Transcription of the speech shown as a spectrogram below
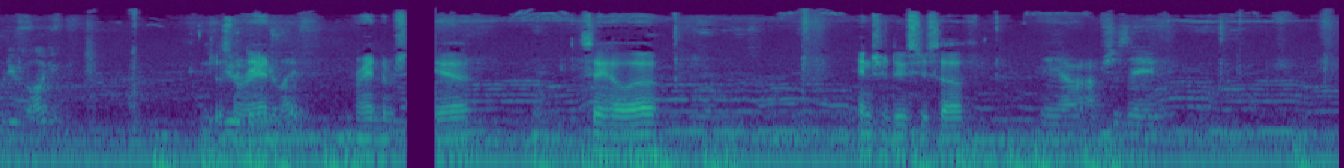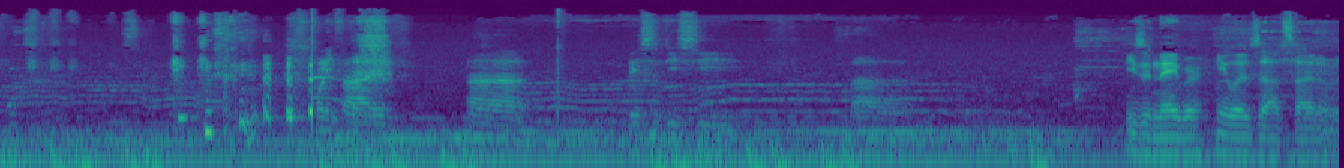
are you vlogging? Just Do a day in your random, random sh- yeah. Say hello. Introduce yourself. Yeah, I'm Shazam. 25, uh, based in DC. Uh, He's a neighbor. He lives outside over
